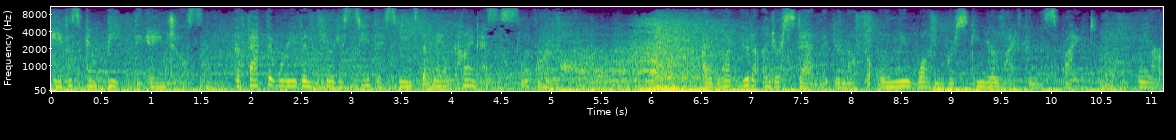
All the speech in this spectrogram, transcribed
Evas can beat the angels. The fact that we're even here to see this means that mankind has a sliver of hope. I want you to understand that you're not the only one risking your life in this fight. We are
